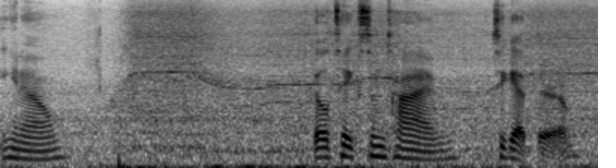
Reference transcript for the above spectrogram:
you know, it'll take some time to get through.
